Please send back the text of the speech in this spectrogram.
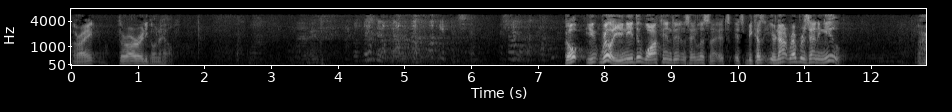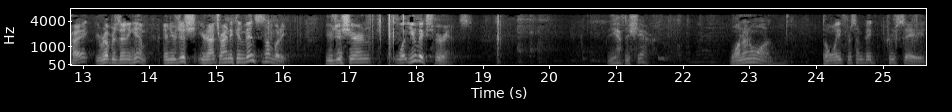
All right? They're already going to hell. Go, you, really, you need to walk into it and say, listen, it's, it's because you're not representing you. All right? You're representing him. And you're just, you're not trying to convince somebody. You're just sharing what you've experienced. You have to share. One on one. Don't wait for some big crusade.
